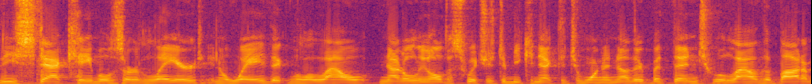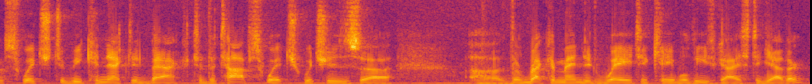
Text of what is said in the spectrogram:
These stack cables are layered in a way that will allow not only all the switches to be connected to one another, but then to allow the bottom switch to be connected back to the top switch, which is uh, uh, the recommended way to cable these guys together.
